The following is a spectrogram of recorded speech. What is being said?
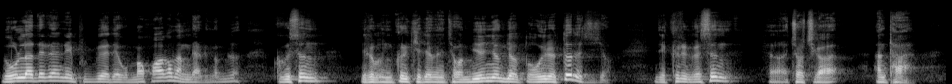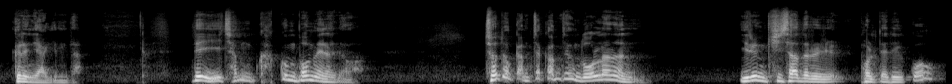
놀라드레나린이 분비가 되고 막 화가 막 나는 겁니다. 그것은 여러분 그렇게 되면 저 면역력도 오히려 떨어지죠. 이제 그런 것은 어, 좋지가 않다. 그런 이야기입니다. 근데 이 참 가끔 보면은요. 저도 깜짝깜짝 놀라는 이런 기사들을 볼 때도 있고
